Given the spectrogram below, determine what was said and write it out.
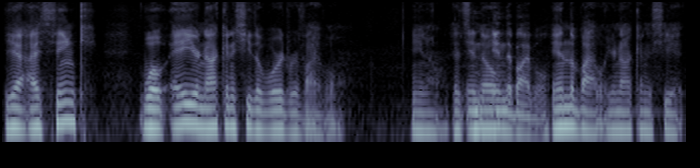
Yeah, I think. Well, a you're not going to see the word revival. You know, it's in, no, in the Bible. In the Bible, you're not going to see it.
